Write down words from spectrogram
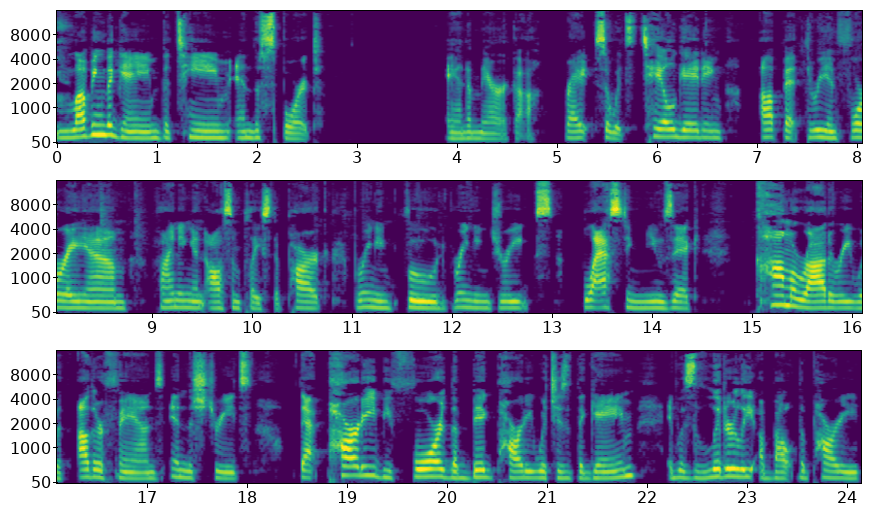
loving the game, the team, and the sport, and America right? So it's tailgating up at 3 and 4 a.m., finding an awesome place to park, bringing food, bringing drinks, blasting music, camaraderie with other fans in the streets. That party before the big party, which is the game, it was literally about the party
